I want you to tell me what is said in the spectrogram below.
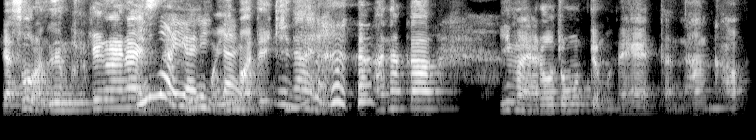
や、そうなんです。でも、かけがえないですね。今やりたいもう今できない。なかなか、今やろうと思ってもね、たなんか、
